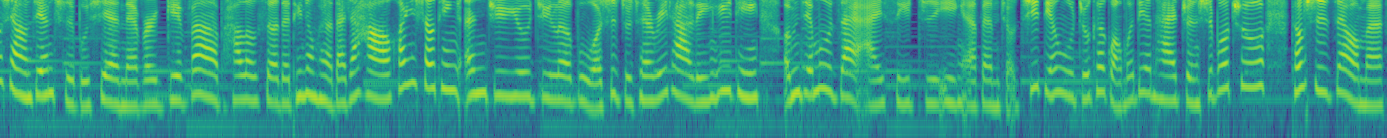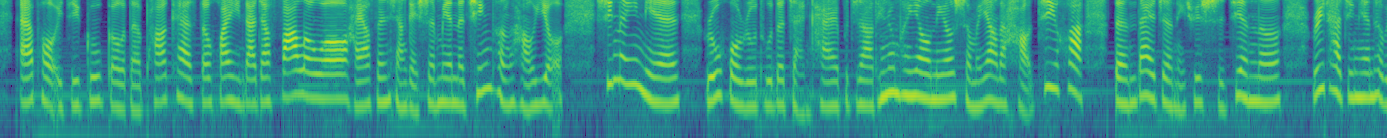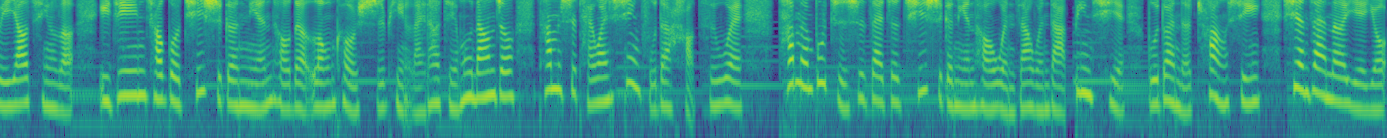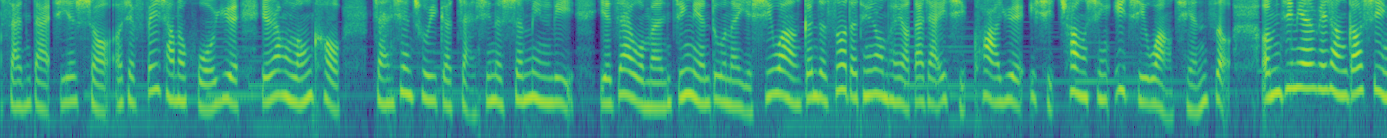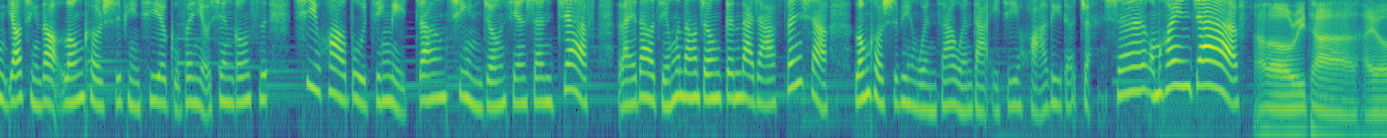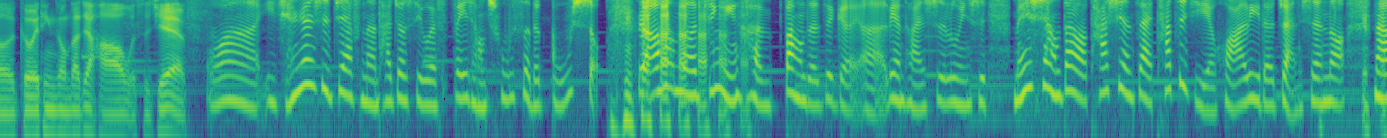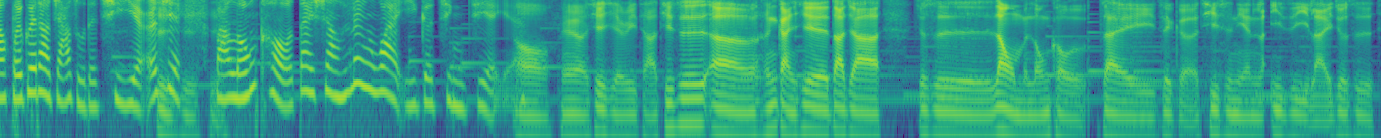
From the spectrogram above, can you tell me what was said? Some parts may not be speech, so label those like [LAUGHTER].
梦想，坚持不懈，Never give up。Hello，所有的听众朋友，大家好，欢迎收听 NGU 俱乐部，我是主持人 Rita 林玉婷。我们节目在 IC 之音 FM 九七点五竹科广播电台准时播出，同时在我们 Apple 以及 Google 的 Podcast 都欢迎大家 follow 哦，还要分享给身边的亲朋好友。新的一年如火如荼的展开，不知道听众朋友你有什么样的好计划等待着你去实践呢？Rita 今天特别邀请了已经超过七十个年头的龙口食品来到节目当中，他们是台湾幸福的好滋味。他们不只是在这七十个年头稳扎稳打，并且不断的创新。现在呢，也由三代接手，而且非常的活跃，也让龙口展现出一个崭新的生命力。也在我们今年度呢，也希望跟着所有的听众朋友，大家一起跨越，一起创新，一起往前走。我们今天非常高兴邀请到龙口食品企业股份有限公司企划部经理。张庆忠先生 Jeff 来到节目当中，跟大家分享龙口食品稳扎稳打以及华丽的转身。我们欢迎 Jeff。Hello Rita，还有各位听众，大家好，我是 Jeff。哇，以前认识 Jeff 呢，他就是一位非常出色的鼓手，[LAUGHS] 然后呢，经营很棒的这个呃练团式、录音室。没想到他现在他自己也华丽的转身哦，[LAUGHS] 那回归到家族的企业，而且把龙口带向另外一个境界耶。哦，没有，谢谢。Rita，啊其实呃很感谢大家，就是让我们龙口在这个七十年来一直以来，就是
